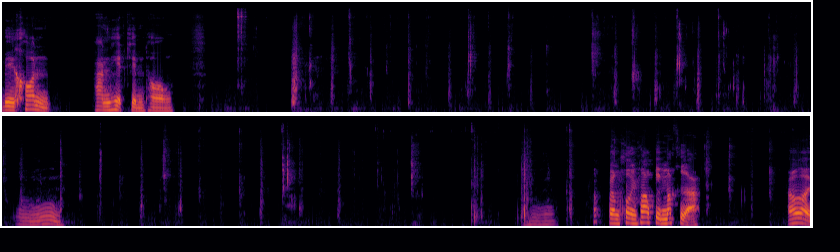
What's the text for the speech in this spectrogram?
เบคอน พันเห็ดเข็มทอง อืม อืม เป็นคนชอบกินมะเขือ อร่อย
